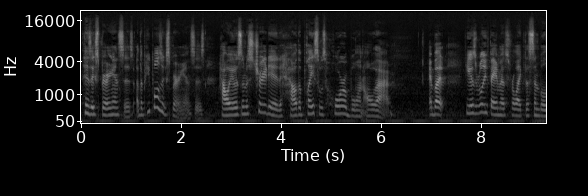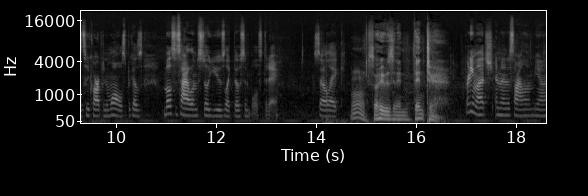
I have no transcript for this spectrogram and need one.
his experiences, other people's experiences, how he was mistreated, how the place was horrible, and all that. And but he was really famous for like the symbols he carved in walls because most asylums still use like those symbols today. So like Mm, so he was an inventor. pretty much in an asylum, yeah.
